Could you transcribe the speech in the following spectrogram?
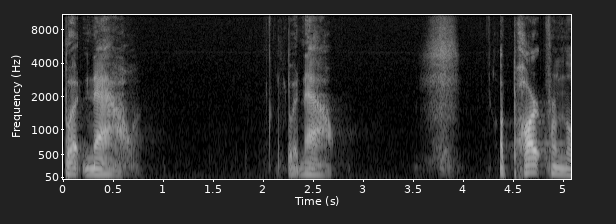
But now, but now, apart from the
